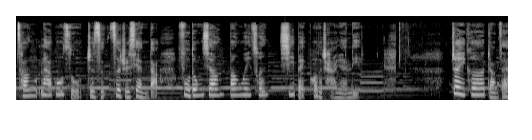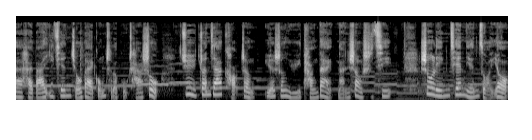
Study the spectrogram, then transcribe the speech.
苍拉祜族自治自治县的富东乡邦威村西北坡的茶园里。这一棵长在海拔一千九百公尺的古茶树，据专家考证，约生于唐代南邵时期。树龄千年左右，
